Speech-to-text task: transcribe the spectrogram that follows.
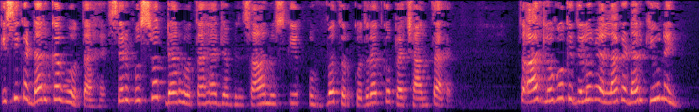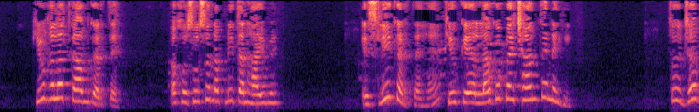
کسی کا ڈر کب ہوتا ہے؟ صرف اس وقت ڈر ہوتا ہے جب انسان اس کی قوت اور قدرت کو پہچانتا ہے۔ تو آج لوگوں کے دلوں میں اللہ کا ڈر کیوں نہیں؟ کیوں غلط کام کرتے اور خصوصاً اپنی تنہائی میں۔ اس لیے کرتے ہیں کیونکہ اللہ کو پہچانتے نہیں۔ تو جب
